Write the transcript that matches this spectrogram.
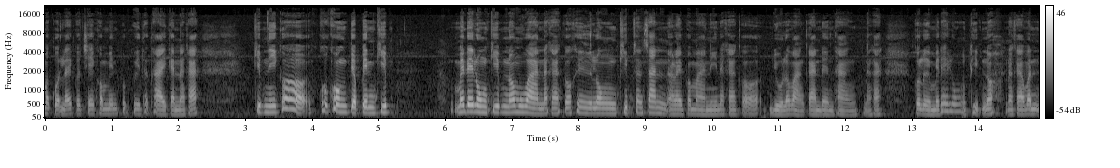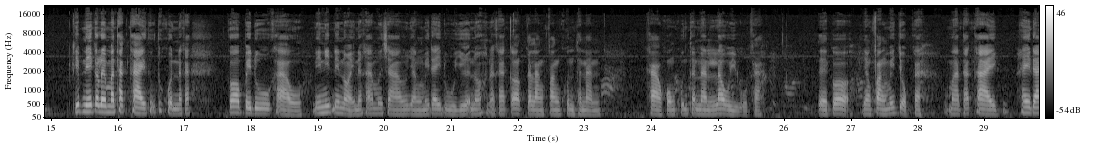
มากดไลค์กดแชร์คอมเมนต์พูดคุยทักทายกันนะคะ คลิปนี้ก็คงจะเป็นคลิป ไม่ได้ลงคลิปเนาะเมื่อวานนะคะ ก็คือลงคลิปสั้น ๆ อะไรประมาณนี้นะคะ ก็อยู่ระหว่างการเดินทางนะคะ ก็เลยไม่ได้ลงคลิปเนาะนะคะ วันคลิปนี้ก็เลยมาทักทายทุกๆคนนะคะ ก็ไปดูข่าวนิดๆหน่อยๆนะคะ เมื่อเช้ายังไม่ได้ดูเยอะเนาะนะคะ ก็กำลังฟังคุณธนันข่าวของคุณธนันเล่าอยู่ค่ะ แต่ก็ยังฟังไม่จบค่ะ มาทักทายให้ได้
